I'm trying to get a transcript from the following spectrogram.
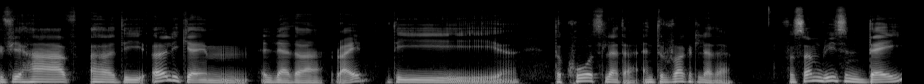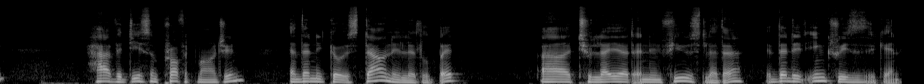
If you have uh, the early game leather, right? The uh, the coarse leather and the rugged leather, for some reason they have a decent profit margin, and then it goes down a little bit uh, to layered and infused leather, and then it increases again.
